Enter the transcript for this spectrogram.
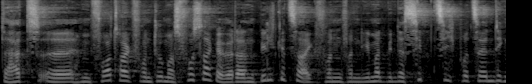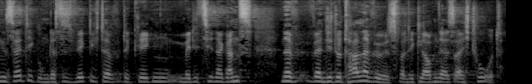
Da hat äh, im Vortrag von Thomas Fussacker wird ein Bild gezeigt von, von jemand mit einer 70-prozentigen Sättigung. Das ist wirklich, da, da kriegen Mediziner ganz, ne, werden die total nervös, weil die glauben, der ist eigentlich tot.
